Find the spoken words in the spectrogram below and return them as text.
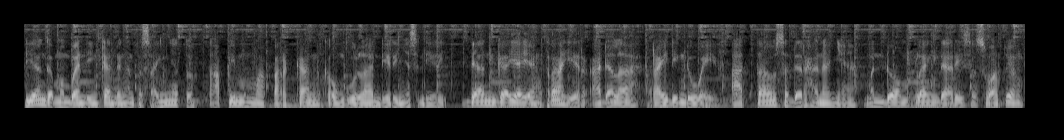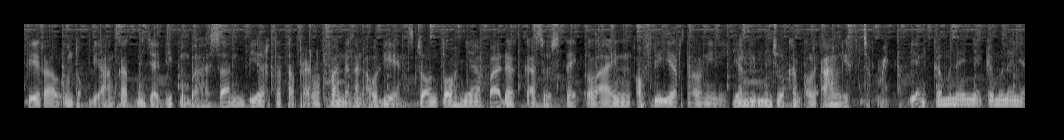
Dia nggak membandingkan dengan pesaingnya tuh, tapi memaparkan keunggulan dirinya sendiri. Dan gaya yang terakhir adalah riding the wave atau sederhananya mendompleng dari sesuatu yang viral untuk diangkat menjadi pembahasan biar tetap relevan dengan audiens. Contohnya pada kasus tagline of the year tahun ini yang dimunculkan oleh Alif Cekmek. Yang kamu nanya kamu nanya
